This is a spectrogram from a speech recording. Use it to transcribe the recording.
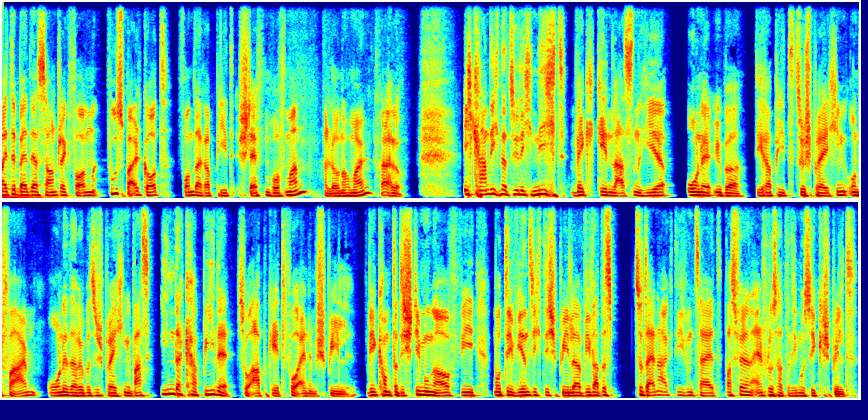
Heute bei der Soundtrack von Fußballgott von der Rapid Steffen Hoffmann. Hallo nochmal. Hallo. Ich kann dich natürlich nicht weggehen lassen hier, ohne über die Rapid zu sprechen und vor allem ohne darüber zu sprechen, was in der Kabine so abgeht vor einem Spiel. Wie kommt da die Stimmung auf? Wie motivieren sich die Spieler? Wie war das zu deiner aktiven Zeit? Was für einen Einfluss hat da die Musik gespielt?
